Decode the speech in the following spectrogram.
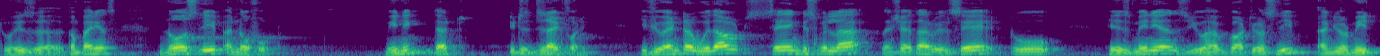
to his uh, companions, no sleep and no food. Meaning that it is denied for him. If you enter without saying Bismillah, then shaitan will say to his minions, You have got your sleep and your meal.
